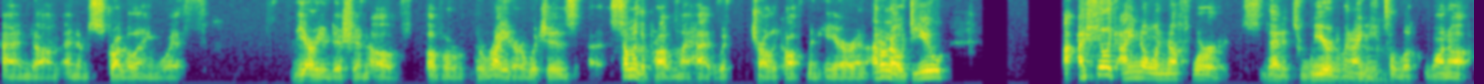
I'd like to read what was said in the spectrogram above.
and um, and I'm struggling with the erudition of of a, the writer, which is uh, some of the problem I had with Charlie Kaufman here. And I don't know, do you? I feel like I know enough words that it's weird when I need to look one up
